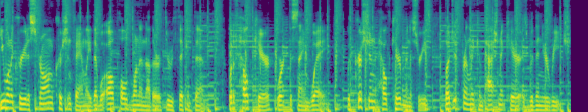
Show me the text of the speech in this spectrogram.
You want to create a strong Christian family that will uphold one another through thick and thin. What if healthcare worked the same way? With Christian Healthcare Ministries, budget friendly, compassionate care is within your reach.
